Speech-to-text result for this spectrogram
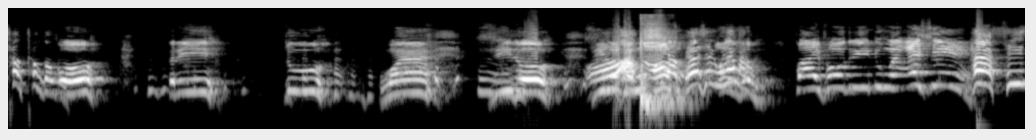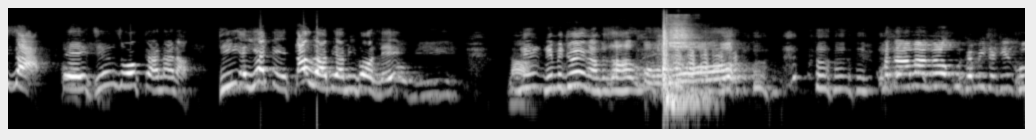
ဆောက်ထုတ်တော့4 3 2 1 0 0 5 4 3 2 1 action ဟဲ့စီစာတေချင်းစောကာနာလာဒီအရက်တွေတောက်လာပြန်ပြီပေါ့လေဟုတ်ပြီ နေနေမကြွရင်ငါမစားဘူးမတားမငါ့ကိုထမင်းချက်ချင်းခု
